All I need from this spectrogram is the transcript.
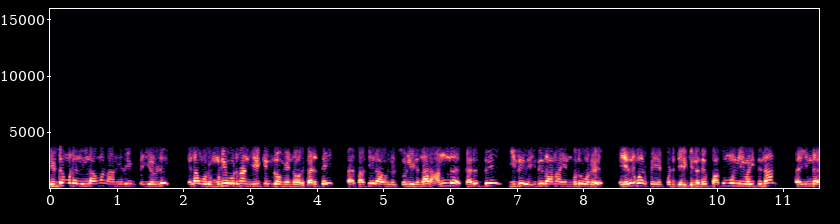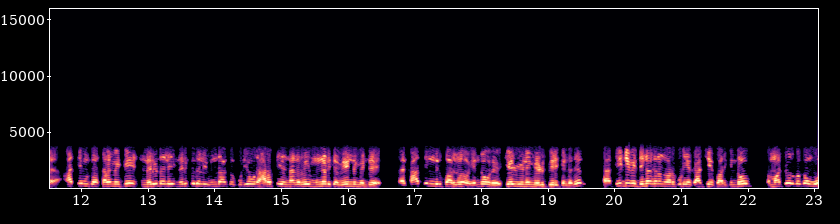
திட்டமிடல் இல்லாமல் நான் எதையும் செய்யவில்லை. எல்லாம் ஒரு முடிவோடு தான் இருக்கின்றோம் என்ற ஒரு கருத்தை சசிகலா அவர்கள் சொல்லியிருந்தார். அந்த கருத்து இது இதுதானா என்பது ஒரு எதிர்பார்ப்பை ஏற்படுத்தி இருக்கின்றது பசுமுன்னில் வைத்துதான் இந்த அதிமுக தலைமைக்கு நெருடலை நெருக்குதலை உண்டாக்கக்கூடிய ஒரு அரசியல் நகர்வை முன்னெடுக்க வேண்டும் என்று காத்திருந்திருப்பார்களோ என்ற ஒரு கேள்வியினையும் எழுப்பியிருக்கின்றது. டிடிவி தினகரன் வரக்கூடிய காட்சியை பார்க்கின்றோம். மற்றொரு பக்கம் ஓ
